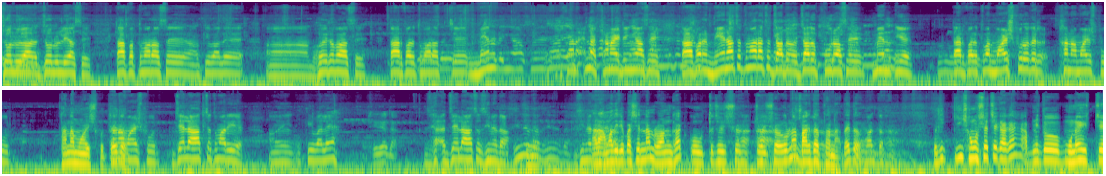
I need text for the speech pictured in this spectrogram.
জলুয়া জলুলি আছে। তারপর তোমার আছে কি বলে ভৈরবা আছে তারপরে তোমার হচ্ছে মেন না কানাইডিঙ্গি আছে তারপরে মেন আছে তোমার আছে যাদব যাদবপুর আছে মেন ইয়ে। তারপরে তোমার মহেশপুর ওদের থানা মহেশপুর। থানা মহেশপুর তাই থানা তো? মহেশপুর। জেলা হচ্ছে তোমার ইয়ে কি বলে? জেলা হচ্ছে ঝিনেদা। ঝিনেদা আর আমাদের এই পাশের নাম রনঘাট উত্তর চব্বিশ চব্বিশ পরগনা বাগদাদ থানা তাই তো? বাগদা থানা। বলছি কি সমস্যা হচ্ছে কাকা? আপনি তো মনে হচ্ছে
